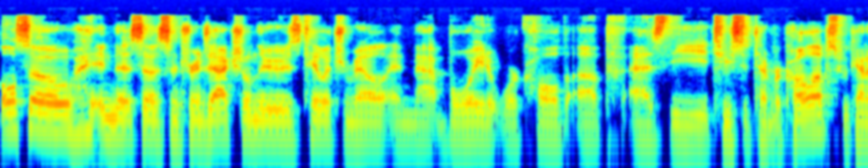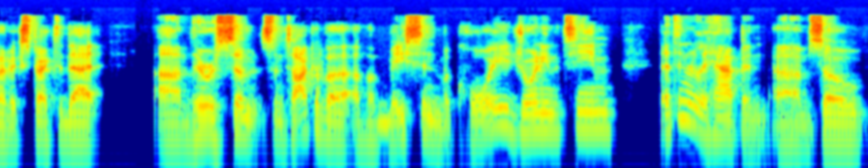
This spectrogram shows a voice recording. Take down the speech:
Also, in this, uh, some transactional news, Taylor Trammell and Matt Boyd were called up as the two September call ups. We kind of expected that. Um, there was some some talk of a of a Mason McCoy joining the team. That didn't really happen. Um, so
